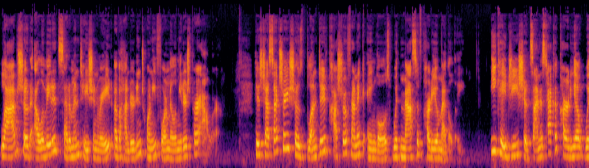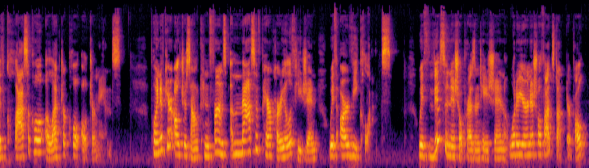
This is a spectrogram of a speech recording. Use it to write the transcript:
Labs showed elevated sedimentation rate of 124 millimeters per hour. His chest x-ray shows blunted costophrenic angles with massive cardiomegaly. EKG showed sinus tachycardia with classical electrical alternans. Point of care ultrasound confirms a massive pericardial effusion with RV collapse. With this initial presentation, what are your initial thoughts, Dr. Polk?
